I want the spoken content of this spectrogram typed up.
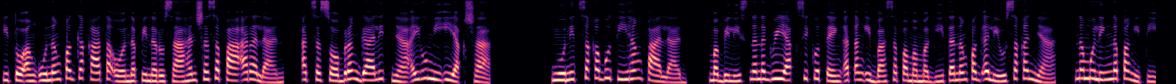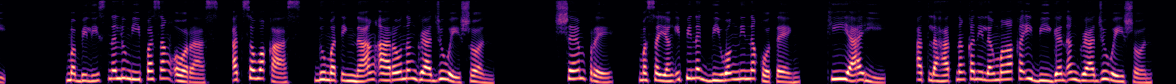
Ito ang unang pagkakataon na pinarusahan siya sa paaralan, at sa sobrang galit niya ay umiiyak siya. Ngunit sa kabutihang palad, mabilis na nag-react si Kuteng at ang iba sa pamamagitan ng pag-aliw sa kanya, na muling napangiti. Mabilis na lumipas ang oras, at sa wakas, dumating na ang araw ng graduation. Siyempre, masayang ipinagdiwang ni Nakoteng, Kiai, at lahat ng kanilang mga kaibigan ang graduation,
